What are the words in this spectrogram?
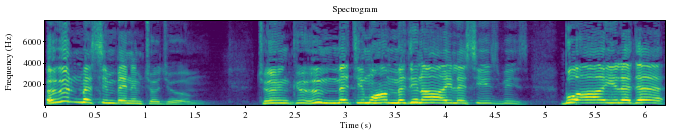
övünmesin benim çocuğum. Çünkü ümmeti Muhammed'in ailesiyiz biz. Bu ailede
